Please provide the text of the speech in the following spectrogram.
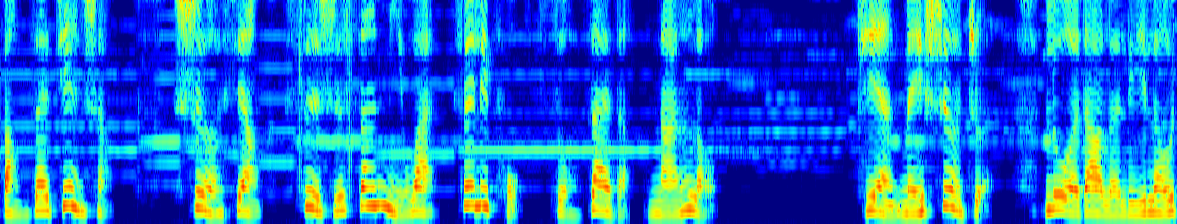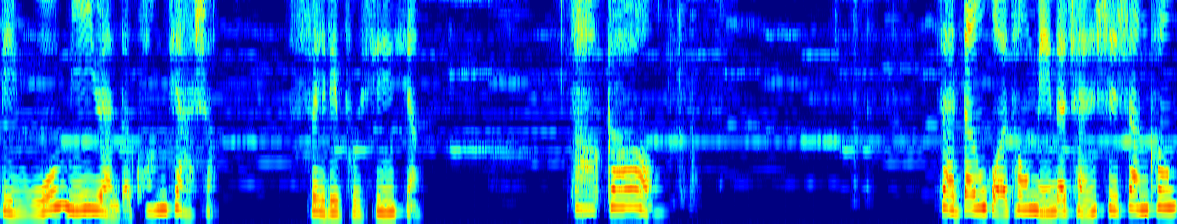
绑在箭上，射向四十三米外菲利普所在的南楼。箭没射准，落到了离楼顶五米远的框架上。菲利普心想：“糟糕！”在灯火通明的城市上空，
